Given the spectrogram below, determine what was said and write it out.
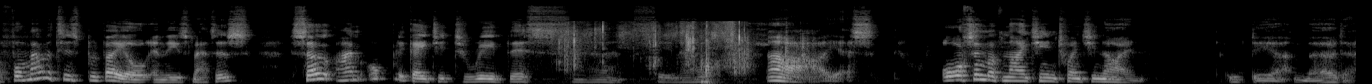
formalities prevail in these matters, so I'm obligated to read this. Uh. Ah, yes. Autumn of 1929. Oh dear, murder.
